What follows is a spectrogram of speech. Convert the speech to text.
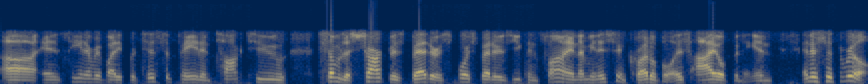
uh, and seeing everybody participate and talk to some of the sharpest betters, sports betters you can find. I mean, it's incredible. It's eye opening, and and it's a thrill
